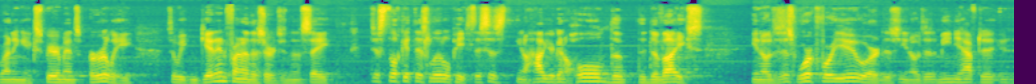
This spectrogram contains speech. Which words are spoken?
running experiments early so we can get in front of the surgeons and say, just look at this little piece. This is, you know, how you're going to hold the, the device. You know, does this work for you or does, you know, does it mean you have to,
